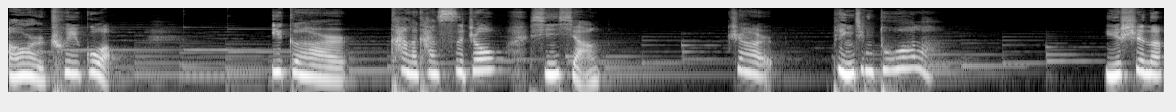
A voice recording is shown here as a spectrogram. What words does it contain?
偶尔吹过。伊戈尔看了看四周，心想：这儿。平静多了。于是呢，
